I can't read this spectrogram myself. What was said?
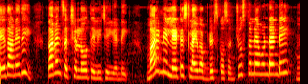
లేదా అనేది కమెంట్ సెక్షన్లో తెలియచేయండి. మరిన్ని లేటెస్ట్ లైవ్ అప్డేట్స్ కోసం చూస్తూనే ఉండండి. మన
